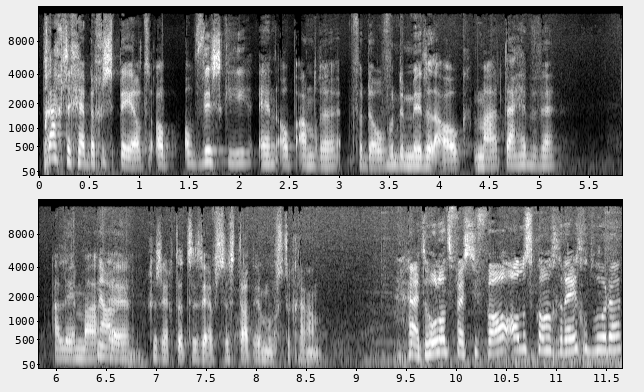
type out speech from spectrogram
prachtig hebben gespeeld op, op whisky en op andere verdovende middelen ook. Maar daar hebben we alleen maar nou, uh, gezegd dat ze zelfs de stad in moesten gaan. Het Holland Festival, alles kan geregeld worden.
